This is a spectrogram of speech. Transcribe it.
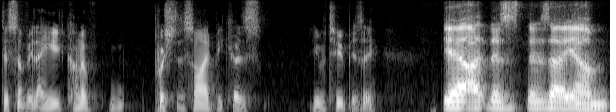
just something that you'd kind of push to the side because you were too busy? Yeah, there's there's a um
